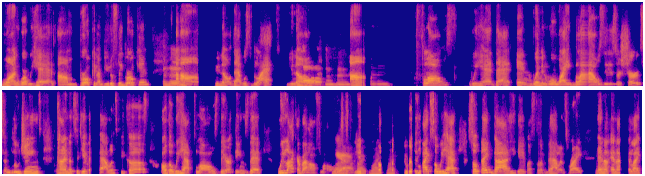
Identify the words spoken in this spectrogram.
one where we had um, broken or beautifully broken. Mm-hmm. Um, you know, that was black, you know, oh, mm-hmm. um, flaws. We had that, and women wore white blouses or shirts and blue jeans, kind of mm-hmm. to give that balance because although we have flaws, there are things that we like about our flaws. Yeah, you right, right, right. We really like. So we have. So thank God He gave us a balance, right? right. And and I feel like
